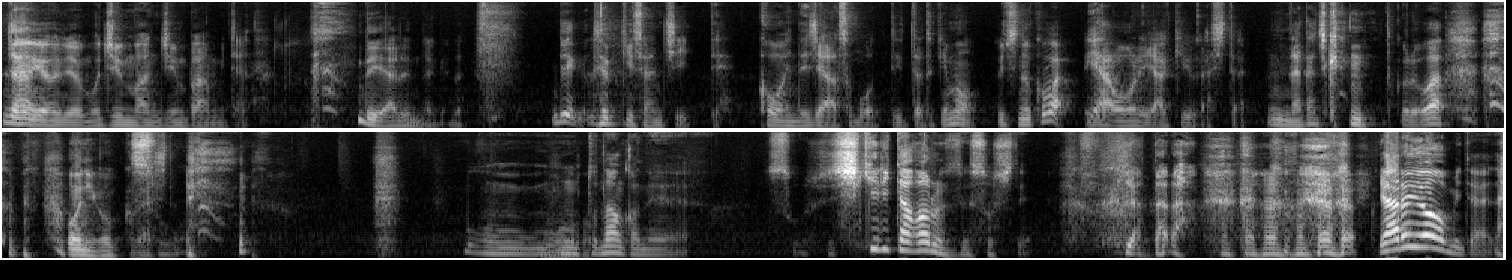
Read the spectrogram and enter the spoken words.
じゃあ、いやいや、もう順番順番みたいな。で、やるんだけど。で、フッキーさん家行って、公園でじゃあ遊ぼうって言った時も、うちの子は、いや、俺野球がしたい。中地君のところは、鬼ごっこがしたい。うん本当なんかね仕切りたがるんですよそして。やったら。やるよみたいな。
